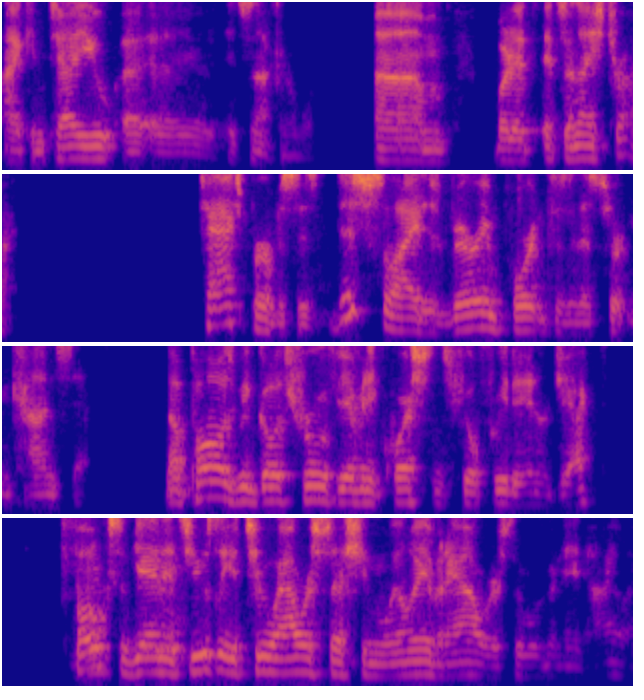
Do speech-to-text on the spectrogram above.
I can tell you, uh, uh it's not going to work, um, but it, it's a nice try. Tax purposes, this slide is very important because of a certain concept. Now, Paul, as we go through, if you have any questions, feel free to interject. Folks, again, it's usually a two-hour session. We only have an hour, so we're going to hit highlights.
